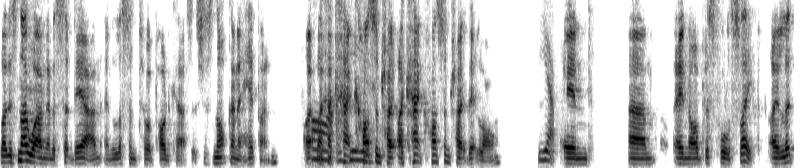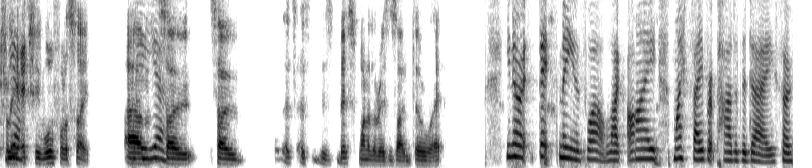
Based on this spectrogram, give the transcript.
Like there's no way I'm going to sit down and listen to a podcast. It's just not going to happen. I, oh, like I can't concentrate. I can't concentrate that long. Yeah. And um, and I'll just fall asleep. I literally yeah. actually will fall asleep. Um, yeah, yeah. So so that's, that's one of the reasons I do all that. You know, that's me as well. Like I, my favorite part of the day. So,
